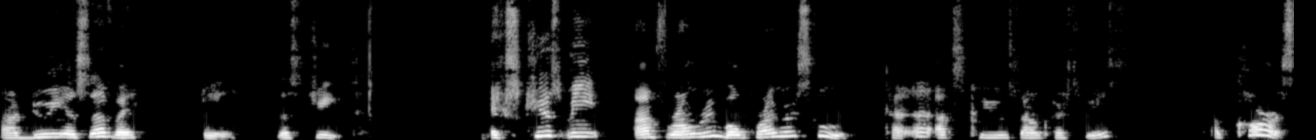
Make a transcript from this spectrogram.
are doing a survey in the street. Excuse me, I'm from Rainbow Primary School. Can I ask you some questions? Of course.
